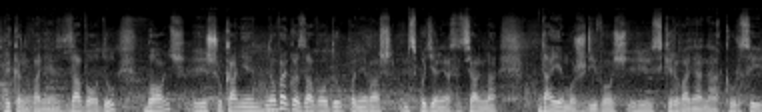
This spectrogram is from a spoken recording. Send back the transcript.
z wykonywaniem zawodu, bądź y, szukanie nowego zawodu, ponieważ spółdzielnia socjalna daje możliwość y, skierowania na kursy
